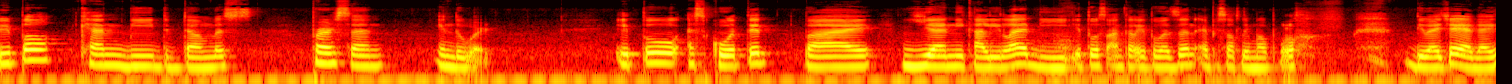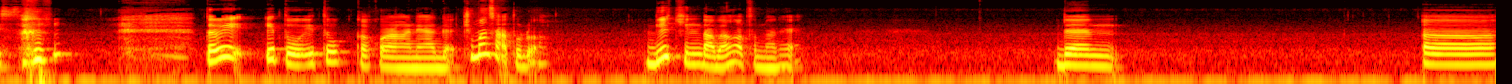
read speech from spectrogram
people can be the dumbest person in the world. Itu as quoted by Gianni Kalila di It Was Until It Wasn't episode 50 dibaca ya guys. Tapi itu itu kekurangannya agak cuma satu doang. Dia cinta banget sebenarnya dan uh,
